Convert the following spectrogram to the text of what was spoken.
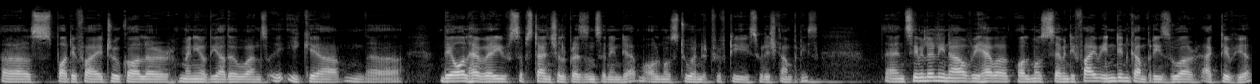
Uh, Spotify, Truecaller, many of the other ones, IKEA, uh, they all have very substantial presence in India, almost 250 Swedish companies. And similarly, now we have uh, almost 75 Indian companies who are active here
